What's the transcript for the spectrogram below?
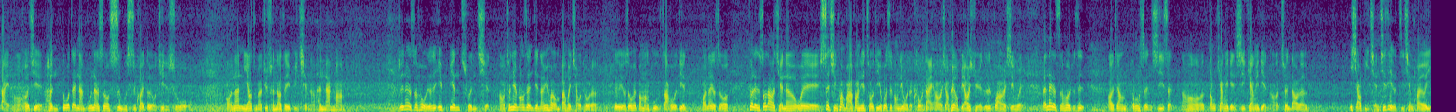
代哈，而且很多在南部那时候四五十块都有听说哦。那你要怎么样去存到这一笔钱呢？很难嘛。所以那个时候我就是一边存钱哦，存钱方式很简单，因为后来我们搬回桥头了，这个有时候会帮忙雇杂货店哦。那有时候客人收到钱呢，我会视情况把它放进抽屉，或是放进我的口袋哦。小朋友不要学，这是不好的行为。但那个时候就是哦，这样东省西省，然后东强一点西强一点哦，存到了一小笔钱，其实也就几千块而已。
